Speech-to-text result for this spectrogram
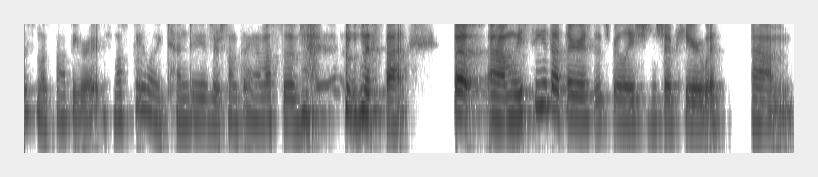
this must not be right. It must be like ten days or something. I must have missed that. But um, we see that there is this relationship here with um,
